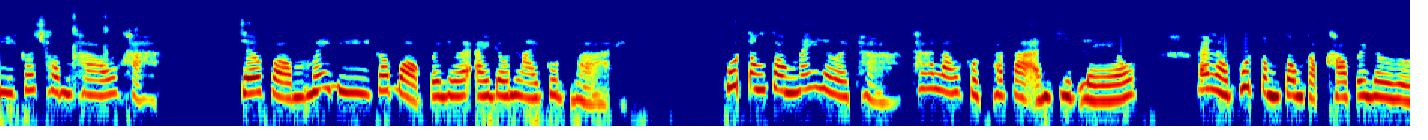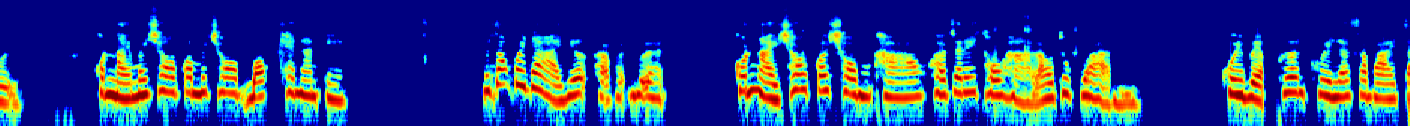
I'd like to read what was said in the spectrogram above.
ดีๆ ก็ชมเขาค่ะ เจอฝอไม่ดีก็บอกไปเลย I don't like goodbye พูดตรงๆได้เลยค่ะ ถ้าเราฝึกภาษาอังกฤษแล้ว ให้เราพูดตรงๆกับเขาไปเลย คนไหนไม่ชอบก็ไม่ชอบบล็อกแค่นั้นเอง ไม่ต้องไปด่าเยอะค่ะเพื่อนๆคนไหนชอบก็ชมเขาเขาจะได้โทรหาเราทุกวัน คุยแบบเพื่อนคุยแล้วสบายใจ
